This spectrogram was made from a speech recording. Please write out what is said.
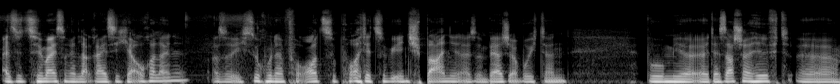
also zu den meisten reise ich ja auch alleine. Also ich suche mir dann vor Ort Support, jetzt so wie in Spanien, also in Berger, wo ich dann, wo mir äh, der Sascha hilft, äh,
